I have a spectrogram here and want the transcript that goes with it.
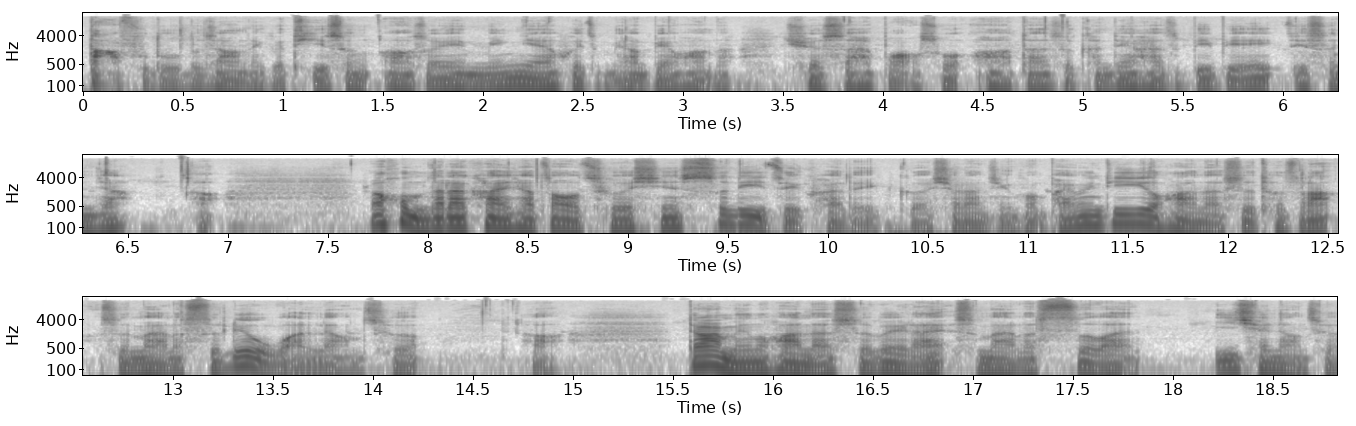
大幅度的这样的一个提升啊，所以明年会怎么样变化呢？确实还不好说啊，但是肯定还是 BBA 这三家啊。然后我们再来看一下造车新势力这块的一个销量情况，排名第一的话呢是特斯拉，是卖了十六万辆车啊。第二名的话呢是蔚来，是卖了四万一千辆车。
